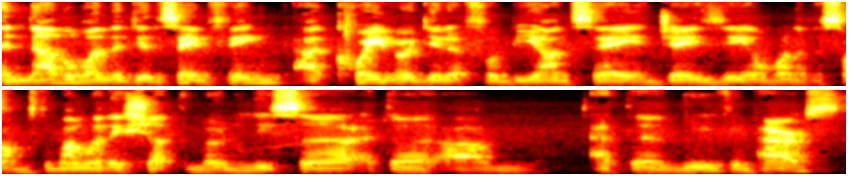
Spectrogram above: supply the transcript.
another one that did the same thing. Uh, Quavo did it for Beyonce and Jay Z on one of the songs, the one where they shot the Mona Lisa at the um, at the Louvre in Paris.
